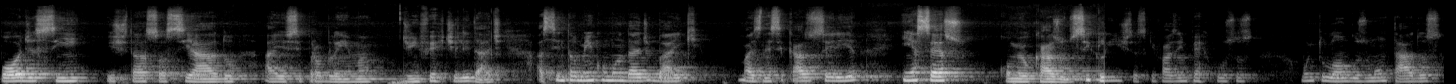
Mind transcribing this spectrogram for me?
pode sim estar associado a esse problema de infertilidade. Assim também como andar de bike, mas nesse caso seria em excesso, como é o caso dos ciclistas que fazem percursos muito longos montados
